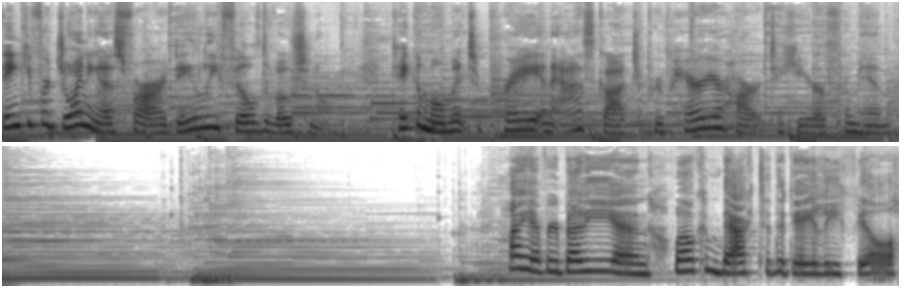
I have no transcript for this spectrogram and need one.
Thank you for joining us for our daily Fill devotional. Take a moment to pray and ask God to prepare your heart to hear from Him. Hi, everybody, and welcome back to the Daily Fill.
